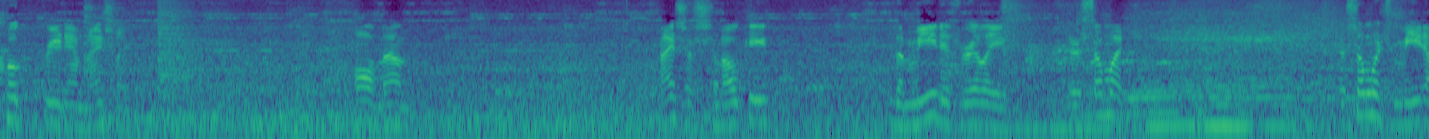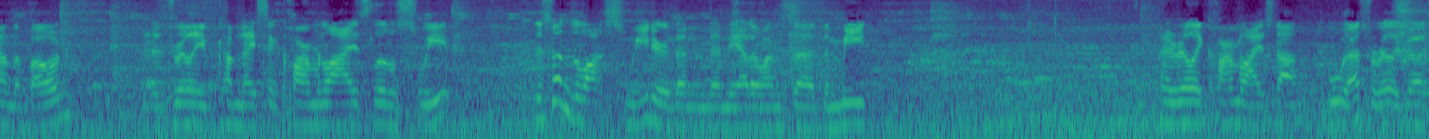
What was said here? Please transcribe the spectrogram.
cooked pretty damn nicely. Oh man. Nice and smoky. The meat is really, there's so much, there's so much meat on the bone. It's really become nice and caramelized, a little sweet. This one's a lot sweeter than, than the other ones. The, the meat, I really caramelized up. Ooh, that's really good.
